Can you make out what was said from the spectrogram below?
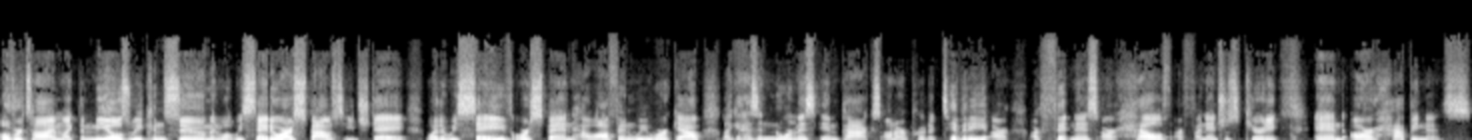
over time, like the meals we consume and what we say to our spouse each day, whether we save or spend, how often we work out, like it has enormous impacts on our productivity productivity, our, our fitness, our health, our financial security, and our happiness.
